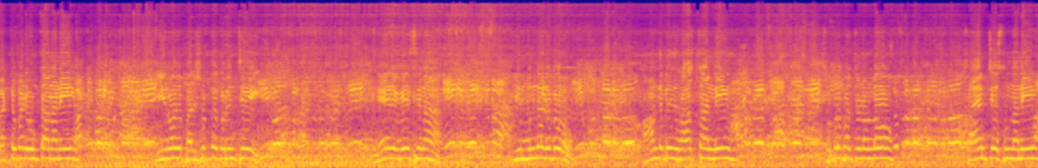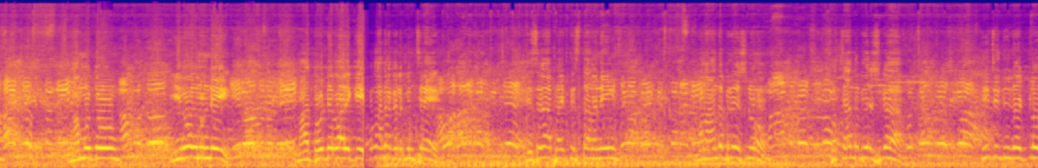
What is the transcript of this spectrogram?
కట్టుబడి ఉంటానని ఈ రోజు పరిశుభ్రత గురించి నేను వేసిన ఈ ముందడుగు ఆంధ్రప్రదేశ్ రాష్ట్రాన్ని శుభ్రపరచడంలో సాయం చేస్తుందని నమ్ముతూ ఈ రోజు నుండి మా తోటి వారికి అవగాహన కల్పించే దిశగా ప్రయత్నిస్తానని మన ఆంధ్రప్రదేశ్ను స్వచ్ఛాంధ్రప్రదేశ్గా తీర్చిదిద్దట్లు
